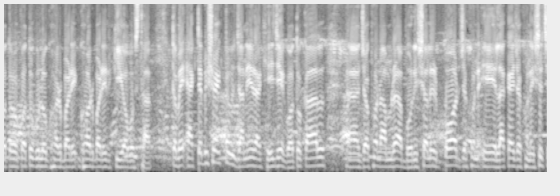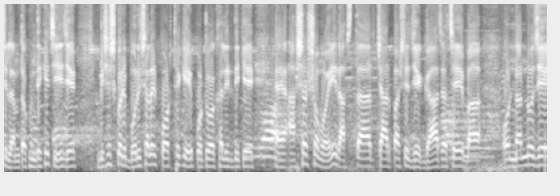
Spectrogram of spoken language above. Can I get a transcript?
কত, কতগুলো ঘর বাড়ি ঘর বাড়ির কী অবস্থা। তবে একটা বিষয় একটু জানিয়ে রাখি যে গতকাল যখন আমরা বরিশালের পর যখন এই এলাকায় যখন এসেছিলাম, তখন দেখেছি যে বিশেষ করে বরিশালের পর থেকে পটুয়াখালীর দিকে আসার সময় রাস্তার চারপাশে যে গাছ আছে বা অন্যান্য যে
